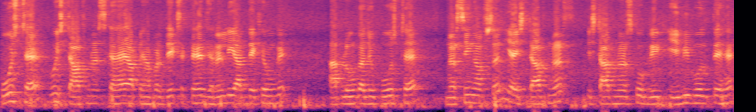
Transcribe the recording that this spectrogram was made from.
पोस्ट है, वो स्टाफ नर्स का है। आप यहाँ पर देख सकते हैं जनरली आप देखे होंगे। आप लोगों का जो पोस्ट है नर्सिंग अफसर या स्टाफ नर्स स्टाफ नर्स को ग्रेड ए भी बोलते हैं।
